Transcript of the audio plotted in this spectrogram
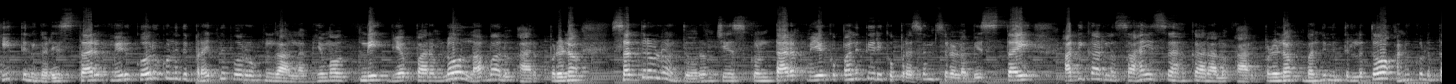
కీర్తిని గడిస్తారు. మీరు కోరుకున్నది ప్రయత్నపూర్వకంగా లభ్యమవుతుంది. వ్యాపారంలో లాభాలు ఏర్పడిన. శత్రువులను దూరం చేసుకుంటారు. మీ యొక్క పనితీరుకు ప్రశంసలు లభిస్తాయి. అధికారుల సహాయ సహకారాలు ఏర్పడిన. బంధుమిత్రులతో అనుకూలత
